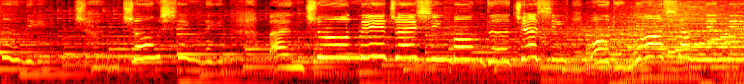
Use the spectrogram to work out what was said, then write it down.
是你沉重行李，伴住你追星梦的决心。我多么想念你。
